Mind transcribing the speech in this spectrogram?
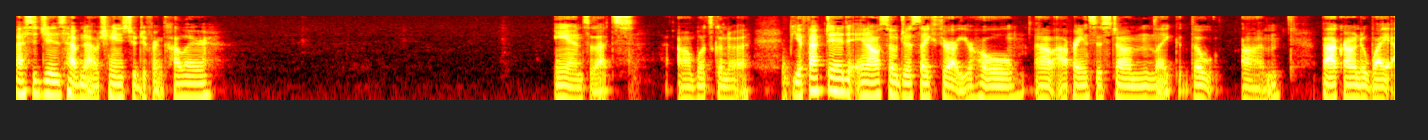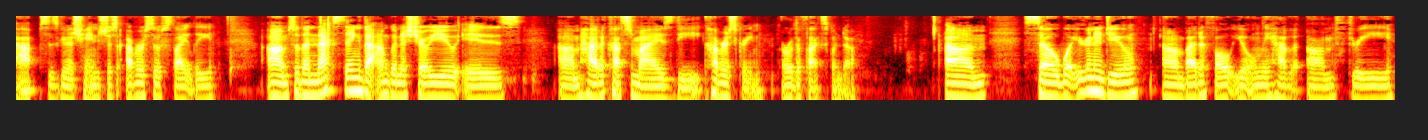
Messages have now changed to a different color. And so that's uh, what's going to be affected. And also just like throughout your whole uh, operating system, like the um, background to white apps is going to change just ever so slightly. Um, so the next thing that I'm going to show you is um, how to customize the cover screen or the flex window. Um, so what you're going to do, um, by default, you only have um, three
